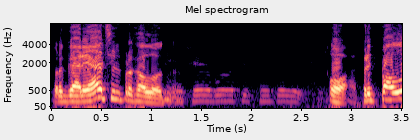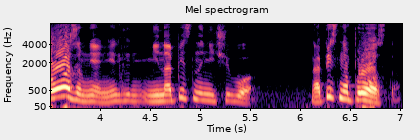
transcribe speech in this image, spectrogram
Про горячую или про холодную? Вначале было написано горячее. О, предположим, не, не, не написано ничего. Написано просто.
